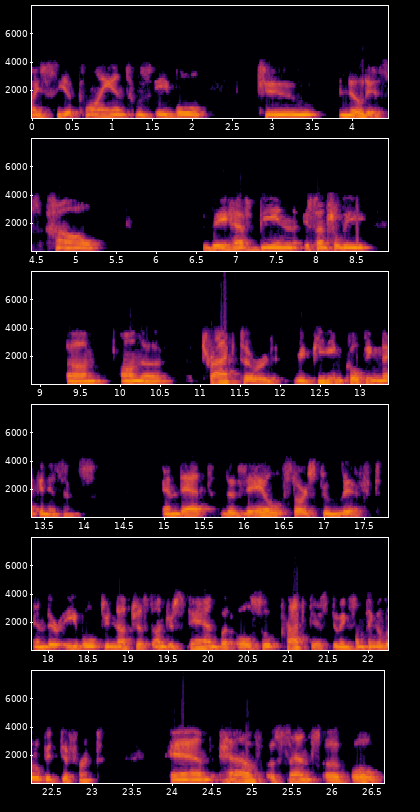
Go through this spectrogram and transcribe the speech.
I see a client who's able to notice how they have been essentially um, on a track toward repeating coping mechanisms and that the veil starts to lift and they're able to not just understand but also practice doing something a little bit different and have a sense of oh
